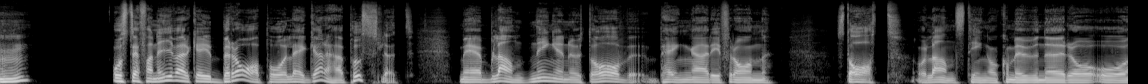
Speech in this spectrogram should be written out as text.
Mm. Och Stefanie verkar ju bra på att lägga det här pusslet med blandningen utav pengar ifrån stat och landsting och kommuner och, och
